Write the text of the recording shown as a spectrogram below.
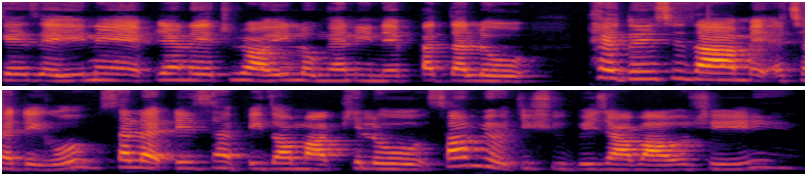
ကယ်ဆယ်ရေးနဲ့ပြန်လည်ထူထောင်ရေးလုပ်ငန်းတွေနဲ့ပတ်သက်လို့ထည့်သွင်းစဉ်းစားရမယ့်အချက်တွေကိုဆက်လက်တင်ဆက်ပေးသွားမှာဖြစ်လို့စောင့်မျှော်ကြည့်ရှုပေးကြပါဦးရှင်။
